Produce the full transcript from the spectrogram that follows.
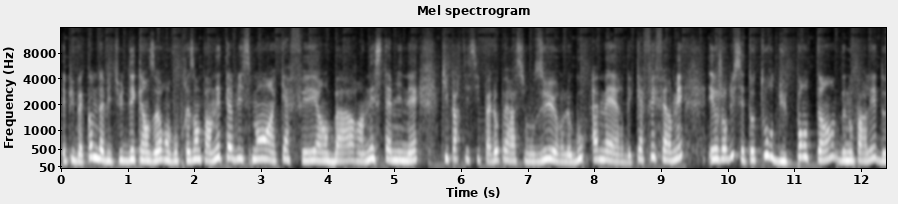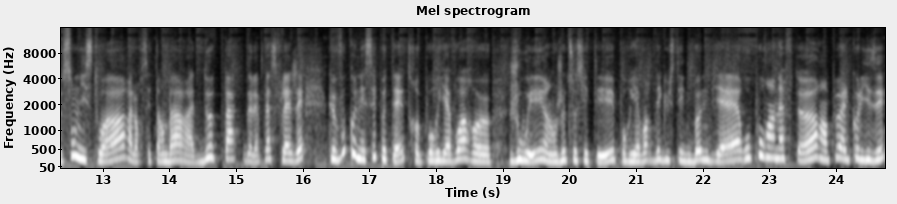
Et puis ben, comme d'habitude, dès 15h, on vous présente un établissement, un café, un bar, un estaminet qui participe à l'opération ZUR, le goût amer des cafés fermés. Et aujourd'hui, c'est au tour du Pantin de nous parler de son histoire. Alors, c'est un bar à deux pas de la place Flaget que vous connaissez peut-être pour y avoir euh, joué un jeu de société, pour y avoir dégusté une bonne bière ou pour un after un peu alcoolisé.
